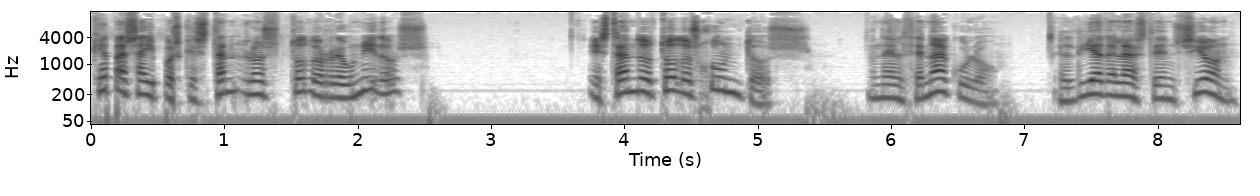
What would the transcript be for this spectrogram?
¿Qué pasa ahí? Pues que están los todos reunidos, estando todos juntos en el cenáculo, el día de la ascensión,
